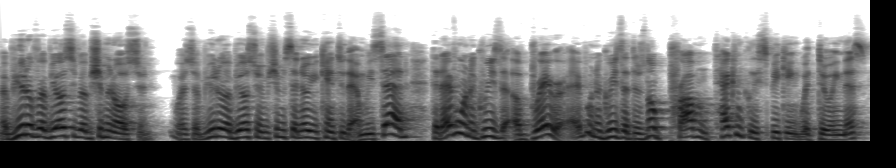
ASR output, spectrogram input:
A beautiful Rabbi Yosef Rabbi Shimon Osun. Whereas a beautiful Rabbi Yosef Rabbi Shimon said, no, you can't do that. And we said that everyone agrees that, a Brera, everyone agrees that there's no problem, technically speaking, with doing this,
